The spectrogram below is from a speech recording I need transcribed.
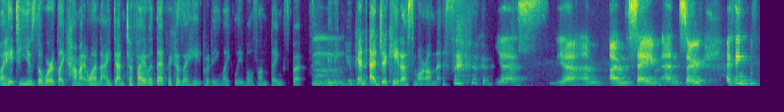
well, I hate to use the word like how might one identify with it because I hate putting like labels on things, but mm. maybe you can educate us more on this. yes. Yeah, I'm I'm the same. And so I think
